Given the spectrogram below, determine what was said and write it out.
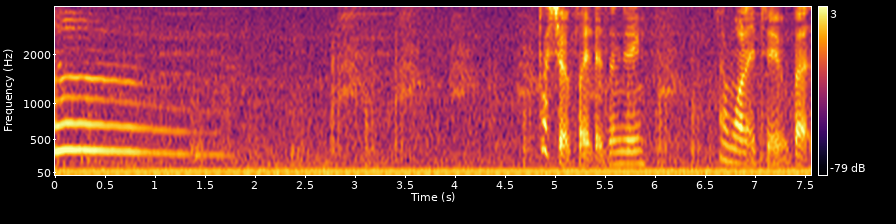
Uh, I should have played as engie. I wanted to, but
